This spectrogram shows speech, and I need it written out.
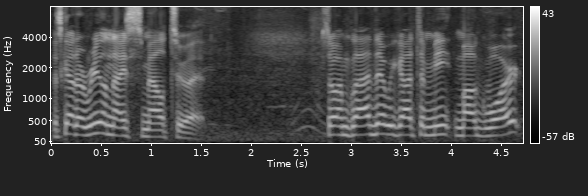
It's got a real nice smell to it. So I'm glad that we got to meet mugwort.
